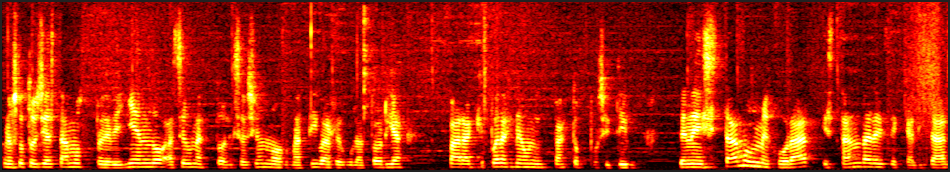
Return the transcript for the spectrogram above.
Nosotros ya estamos preveyendo hacer una actualización normativa regulatoria para que pueda generar un impacto positivo. Necesitamos mejorar estándares de calidad.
